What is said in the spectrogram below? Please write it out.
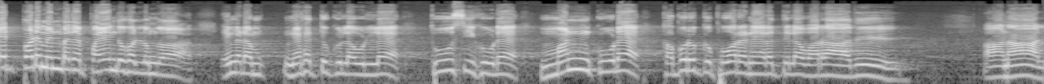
ஏற்படும் என்பதை பயந்து கொள்ளுங்க. எங்கட நெகத்துக்குள்ளே உள்ள தூசி கூட மண் கூட கபருக்கு போகிற நேரத்தில் வராது. ஆனால்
